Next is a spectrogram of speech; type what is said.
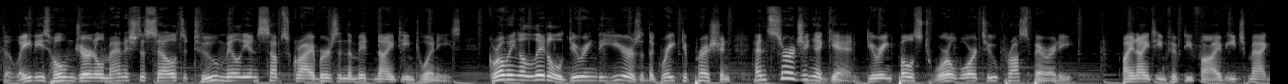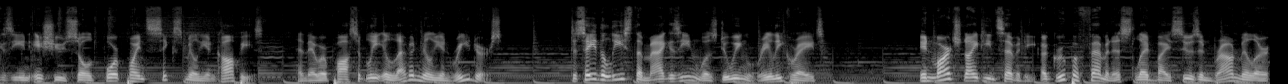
The Ladies' Home Journal managed to sell to 2 million subscribers in the mid 1920s, growing a little during the years of the Great Depression and surging again during post World War II prosperity. By 1955, each magazine issue sold 4.6 million copies, and there were possibly 11 million readers. To say the least, the magazine was doing really great. In March 1970, a group of feminists led by Susan Brownmiller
